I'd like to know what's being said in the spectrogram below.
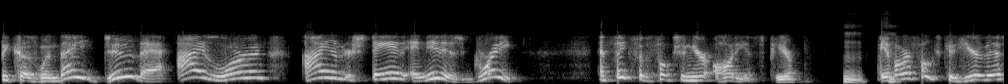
because when they do that, I learn, I understand, and it is great. And think for the folks in your audience, Peter. Hmm. If our folks could hear this,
